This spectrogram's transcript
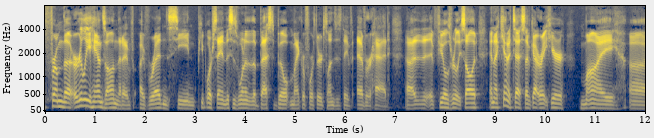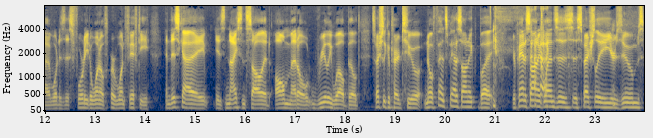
From the early hands-on that I've I've read and seen, people are saying this is one of the best built micro four thirds lenses they've ever had. Uh, it feels really solid, and I can attest. I've got right here my uh, what is this 40 to 10 or 150 and this guy is nice and solid all metal really well built especially compared to no offense panasonic but your panasonic lenses especially your zooms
